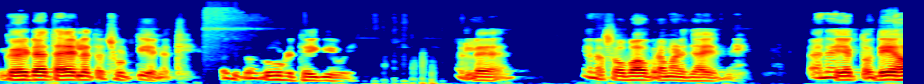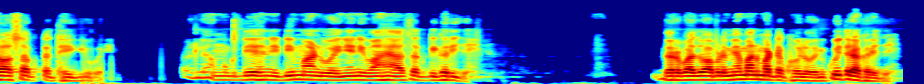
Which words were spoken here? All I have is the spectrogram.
ગઈઢા થાય એટલે તો છૂટતી નથી. પછી તો રૂઢ થઈ ગઈ હોય. એટલે એનો સ્વભાવ પ્રમાણે જાય જ નહીં. અને એક તો દેહ અશક્ત થઈ ગયું હોય. એટલે અમુક દેહની ડિમાન્ડ હોય ને એની વાહે આસક્તિ ઘરી જાય. દરવાજો આપણે મહેમાન માટે ખોલ્યો હોય ને કુતરા કરી જાય.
